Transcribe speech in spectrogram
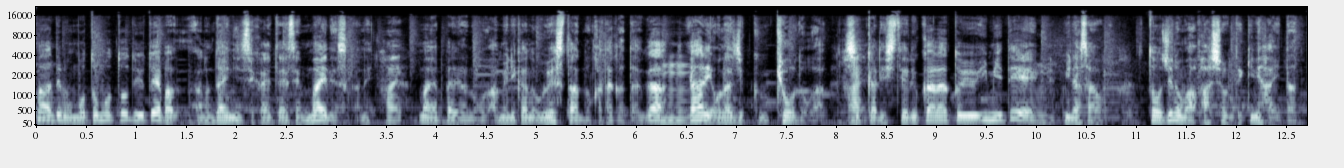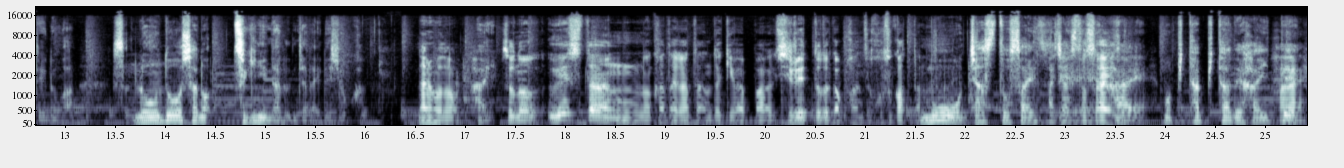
まうん。あでももともとでいうとやっぱあの第二次世界大戦前ですかね。はい。まあやっぱりあのアメリカのウエスタンの方々がうん。やはり同じく強度がしっかりしてるからという意味でうん。皆さん当時のまあファッション的に履いたっていうのがうん。労働者の次になるんじゃないでしょうか。なるほど。はい。そのウエスタンの方々の時はやっぱシルエットとかパンツ細かったんですか？もうジャストサイズで。あジャストサイズで。はい。もうピタピタで履いて、はい。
